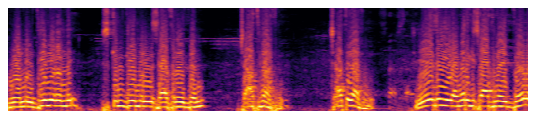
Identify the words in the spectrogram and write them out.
ఇప్పుడు మమ్మల్ని తీమనండి స్కిన్ తీమనండి చేతనైద్దాము చేత కాదు. చేత కాదు. ఏది ఎవరికి చేతనైద్దో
